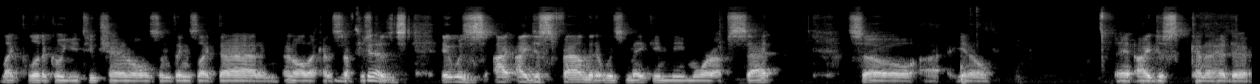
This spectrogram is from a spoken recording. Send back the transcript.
like political YouTube channels and things like that and, and all that kind of stuff. That's just because it was, I, I just found that it was making me more upset. So, uh, you know, I just kind of had to,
